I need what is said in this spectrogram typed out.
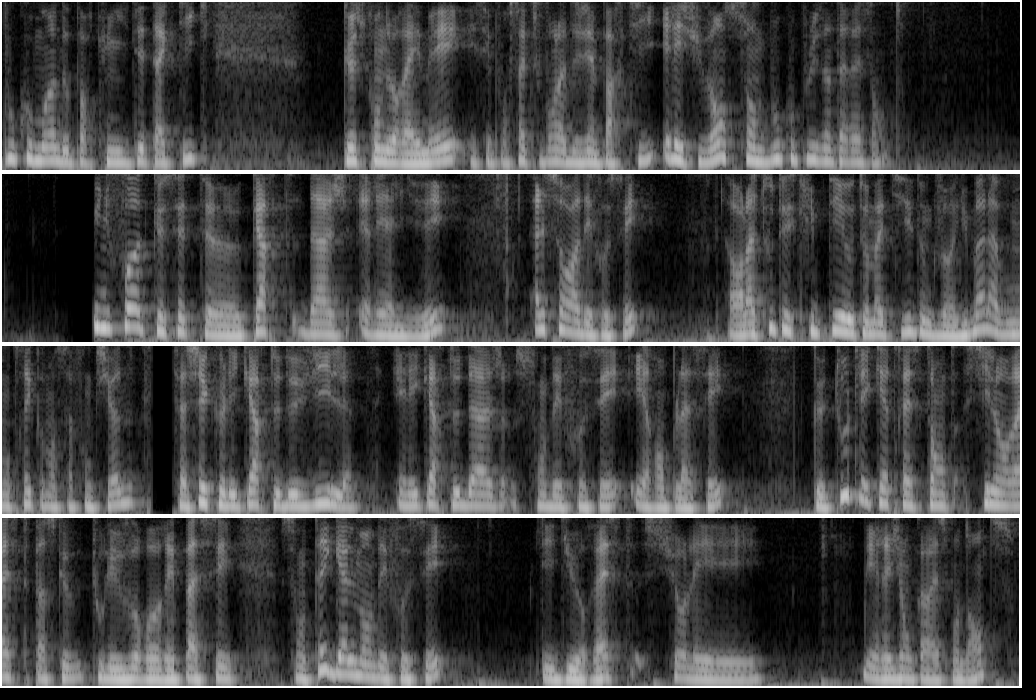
beaucoup moins d'opportunités tactiques que ce qu'on aurait aimé et c'est pour ça que souvent la deuxième partie et les suivantes sont beaucoup plus intéressantes. Une fois que cette euh, carte d'âge est réalisée, elle sera défaussée. Alors là, tout est scripté et automatisé, donc j'aurai du mal à vous montrer comment ça fonctionne. Sachez que les cartes de ville et les cartes d'âge sont défaussées et remplacées, toutes les quêtes restantes, s'il en reste parce que tous les jours auraient passé, sont également défaussées. Les dieux restent sur les, régions correspondantes.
